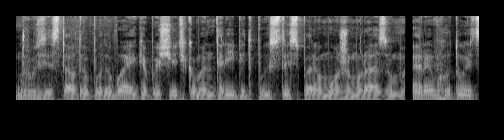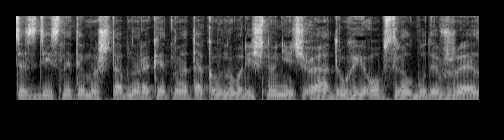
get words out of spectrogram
Друзі, ставте вподобайки, пишіть коментарі, підписуйтесь, переможемо разом. РФ готується здійснити масштабну ракетну атаку в новорічну ніч. А другий обстріл буде вже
